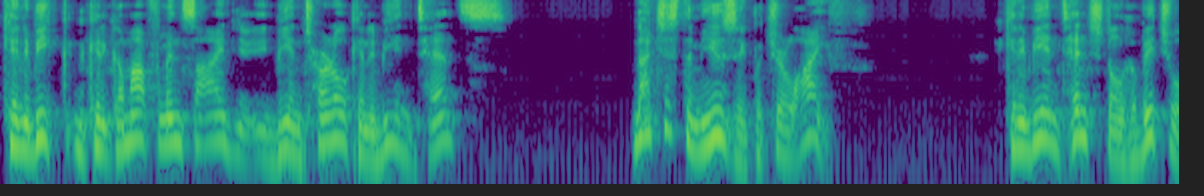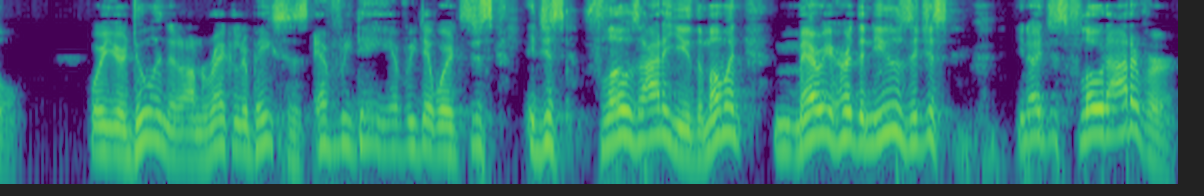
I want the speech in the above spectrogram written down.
Can it be, can it come out from inside? Be internal? Can it be intense? Not just the music, but your life. Can it be intentional, habitual, where you're doing it on a regular basis, every day, every day, where it's just, it just flows out of you. The moment Mary heard the news, it just, you know, it just flowed out of her.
